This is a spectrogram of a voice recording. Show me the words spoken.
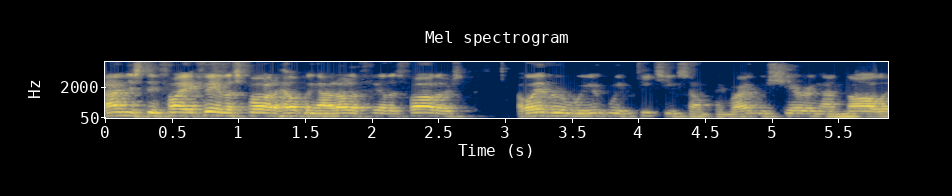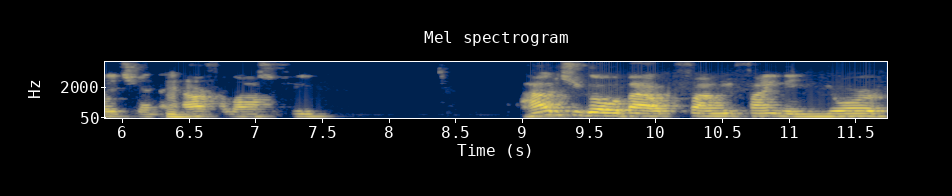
I'm just a fearless father helping out other fearless fathers. However, we, we're teaching something, right? We're sharing our knowledge and, and our philosophy. How did you go about find, finding your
